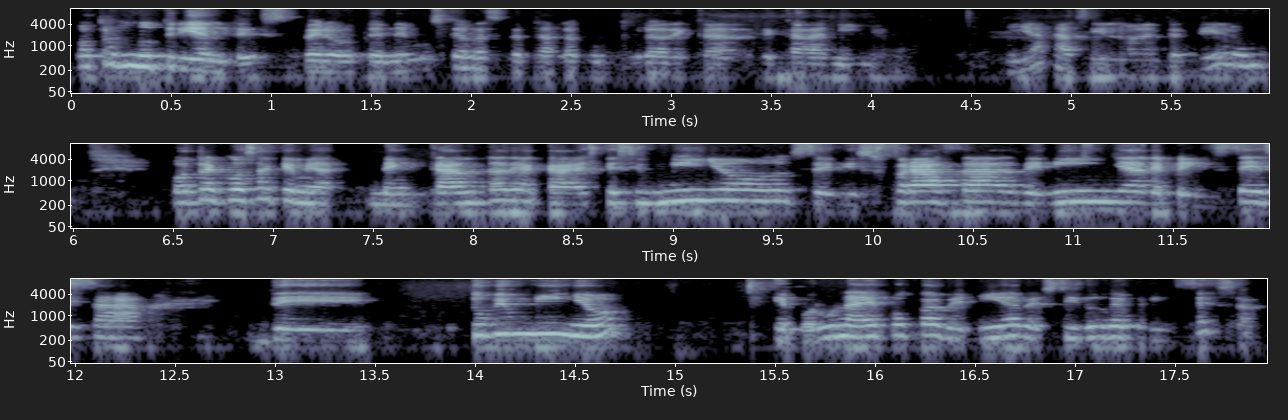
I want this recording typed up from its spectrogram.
otros nutrientes, pero tenemos que respetar la cultura de cada, de cada niño. Y ya, así lo entendieron. Otra cosa que me, me, encanta de acá es que si un niño se disfraza de niña, de princesa, de... Tuve un niño que por una época venía vestido de princesa,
